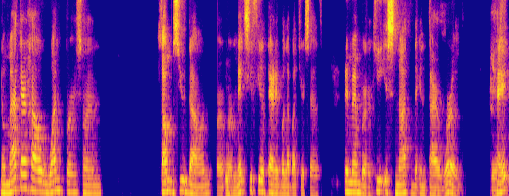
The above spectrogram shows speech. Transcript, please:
no matter how one person thumbs you down or, or mm-hmm. makes you feel terrible about yourself, remember, he is not the entire world. Yes. Right?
